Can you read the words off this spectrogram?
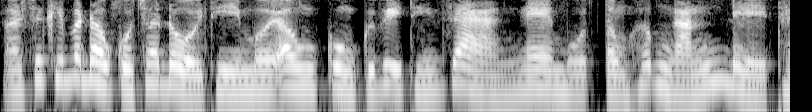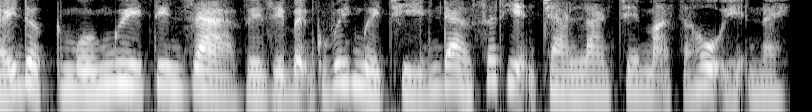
à, trước khi bắt đầu cuộc trao đổi thì mời ông cùng quý vị thính giả nghe một tổng hợp ngắn để thấy được mối nguy tin giả về dịch bệnh COVID-19 đang xuất hiện tràn lan trên mạng xã hội hiện nay.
